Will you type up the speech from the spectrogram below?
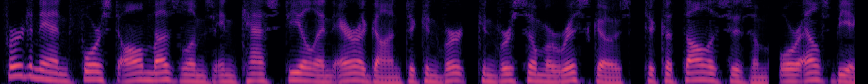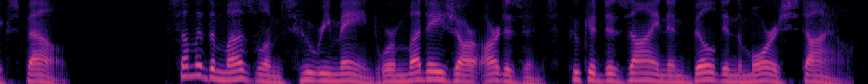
Ferdinand forced all Muslims in Castile and Aragon to convert converso Moriscos, to Catholicism, or else be expelled. Some of the Muslims who remained were Mudejar artisans, who could design and build in the Moorish style.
